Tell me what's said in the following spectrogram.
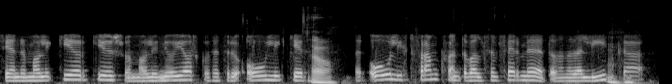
Síðan er máli Georgius og máli New York og þetta eru ólíkir, er ólíkt framkvæmdavald sem fer með þetta. Þannig að það líka mm -hmm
